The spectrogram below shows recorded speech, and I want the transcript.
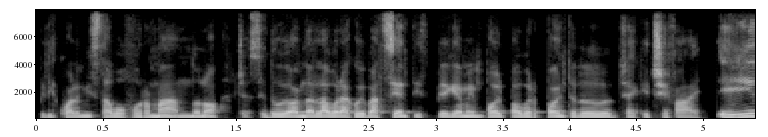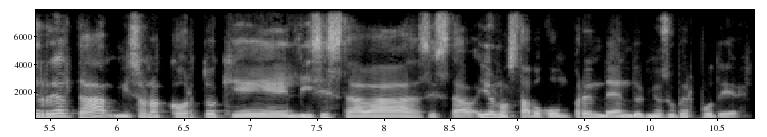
per, il quale mi stavo formando, no? Cioè, se dovevo andare a lavorare con i pazienti, spiegami un po' il PowerPoint, cioè, che ci fai? E in realtà mi sono accorto che lì si stava, si stava io non stavo comprendendo il mio superpotere.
